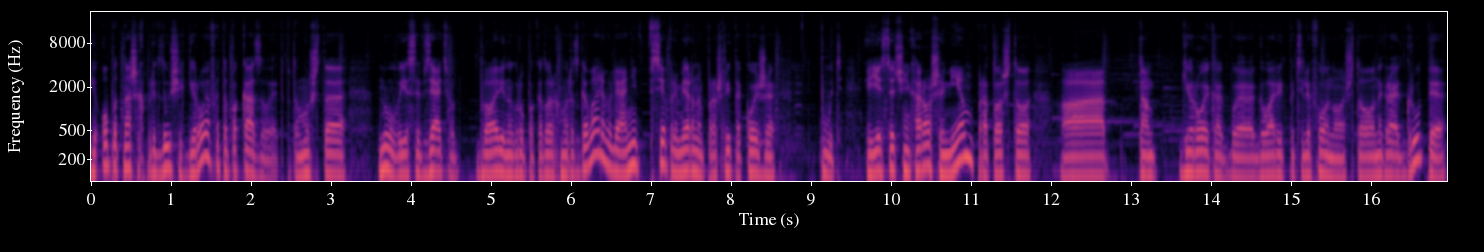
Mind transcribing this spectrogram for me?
И опыт наших предыдущих героев это показывает, потому что, ну, если взять вот половину групп, о которых мы разговаривали, они все примерно прошли такой же путь. И есть очень хороший мем про то, что а, там герой как бы говорит по телефону, что он играет в группе,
